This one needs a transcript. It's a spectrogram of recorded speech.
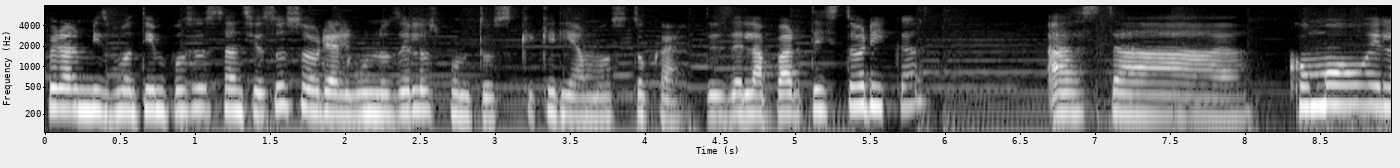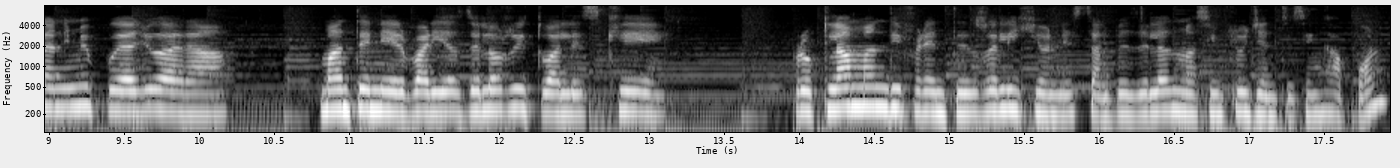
pero al mismo tiempo sustancioso sobre algunos de los puntos que queríamos tocar, desde la parte histórica hasta cómo el anime puede ayudar a mantener varios de los rituales que proclaman diferentes religiones, tal vez de las más influyentes en Japón.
